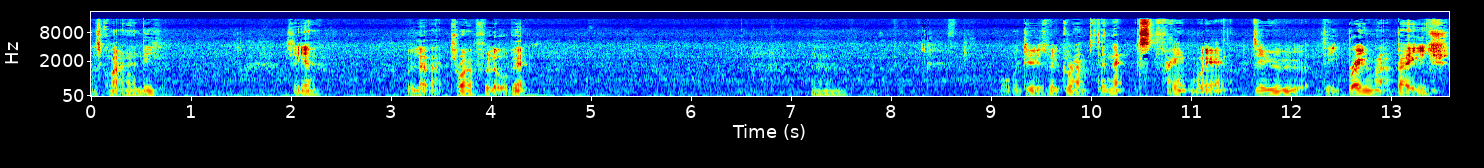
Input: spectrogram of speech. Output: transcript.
that's quite handy. So yeah we'll let that dry off a little bit. Um, what we'll do is we'll grab the next paint we'll do the Brain Matter Beige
